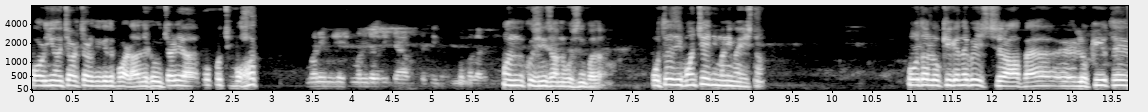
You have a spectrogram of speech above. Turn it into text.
ਪੌੜੀਆਂ ਚੜ ਚੜ ਕੇ ਕਿਤੇ ਪਹਾੜਾਂ ਦੇ ਕੋਈ ਚੜਿਆ ਉਹ ਕੁਝ ਬਹੁਤ ਮਣੀ ਮਹੇਸ਼ ਮੰਦਿਰ ਦੀ ਕਿਆ ਸਥਿਤੀ ਪਤਾ ਲੱਗਦੀ ਹੁਣ ਕੁਝ ਨਹੀਂ, ਸਾਨੂੰ ਕੁਝ ਨਹੀਂ ਪਤਾ। ਉੱਥੇ ਅਸੀਂ ਪਹੁੰਚੇ ਹੀ ਨਹੀਂ ਮਨੀ ਮਹੇਸ਼ ਤਾਂ। ਉਹ ਤਾਂ ਲੋਕੀ ਕਹਿੰਦੇ ਵੀ ਸ਼ਰਾਬ ਹੈ। ਇਹ ਲੋਕੀ ਉੱਥੇ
